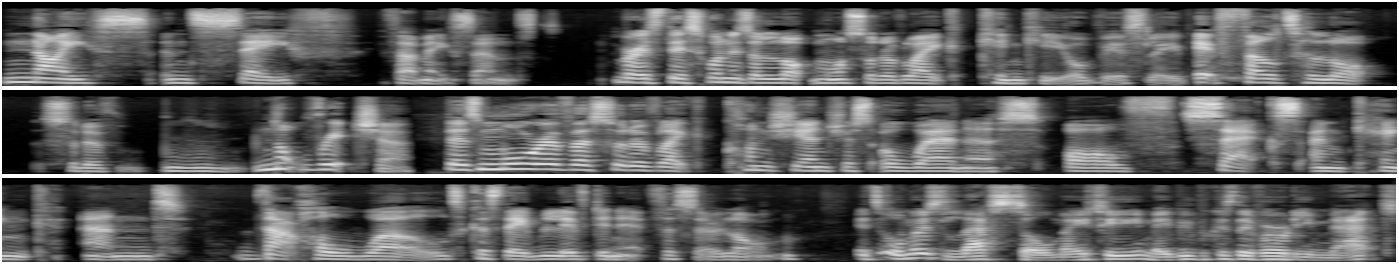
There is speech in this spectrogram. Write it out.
nice and safe, if that makes sense. Whereas this one is a lot more sort of like kinky, obviously. It felt a lot sort of not richer. There's more of a sort of like conscientious awareness of sex and kink and that whole world because they've lived in it for so long. it's almost less soulmatey, maybe because they've already met.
